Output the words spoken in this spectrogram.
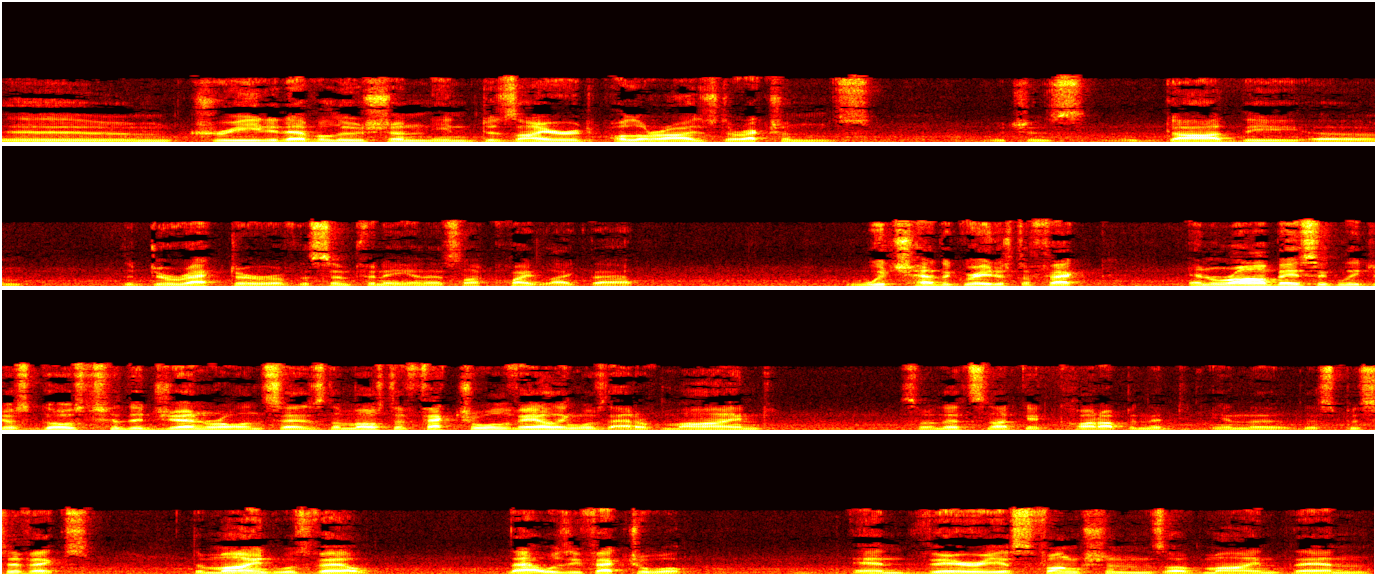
um, created evolution in desired polarized directions, which is God, the um, the director of the symphony, and it's not quite like that. Which had the greatest effect? And Ra basically just goes to the general and says the most effectual veiling was that of mind. So let's not get caught up in the in the, the specifics. The mind was veiled. That was effectual. And various functions of mind then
